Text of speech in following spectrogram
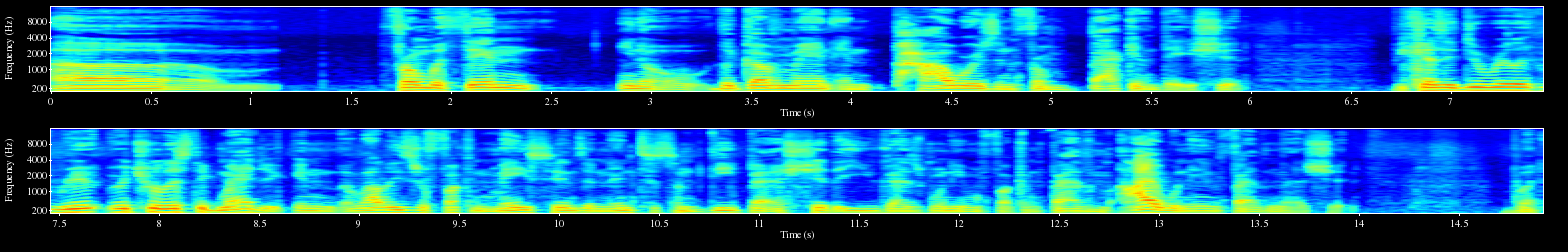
Um, from within, you know, the government and powers and from back in the day shit because they do really ritualistic magic, and a lot of these are fucking masons and into some deep ass shit that you guys wouldn't even fucking fathom. I wouldn't even fathom that shit. But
